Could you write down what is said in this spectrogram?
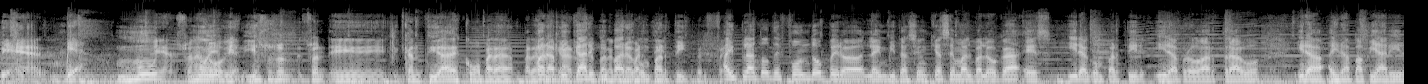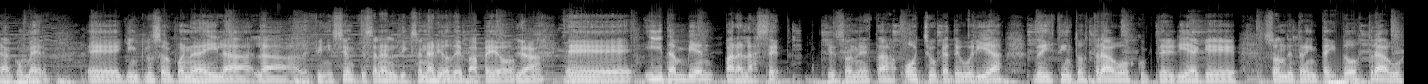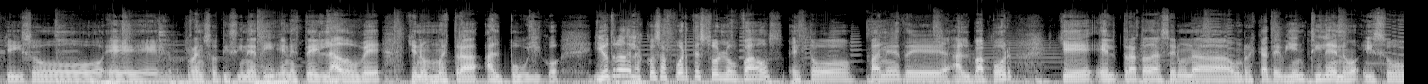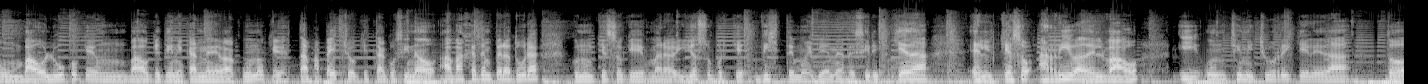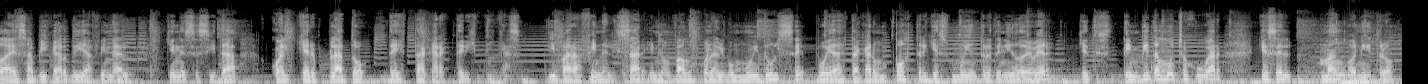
Bien. Bien, muy, Bien, suena muy todo bien. bien. Y eso son, son eh, cantidades como para, para, para picar, y para compartir. compartir. Perfecto. Hay platos de fondo, pero la invitación que hace Malva Loca es ir a compartir, ir a probar trago, ir a, ir a papear, ir a comer. eh, que incluso ponen ahí la, la definición que sale en el diccionario de papeo. Ya. Eh, y también para la set que son estas ocho categorías de distintos tragos, coctelería que son de 32 tragos que hizo eh, Renzo Ticinetti en este lado B que nos muestra al público. Y otra de las cosas fuertes son los baos, estos panes de al vapor que él trata de hacer una- un rescate bien chileno. Hizo un bao luco, que es un bao que tiene carne de vacuno, que está papecho, que está cocinado a baja temperatura, con un queso que es maravilloso porque viste muy bien, es decir, queda el queso arriba del bao y un chimichurri que le da toda esa picardía final que necesita cualquier plato de estas características. Y para finalizar, y nos vamos con algo muy dulce, voy a destacar un postre que es muy entretenido de ver, que te, invita mucho a jugar, que es el mango nitro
